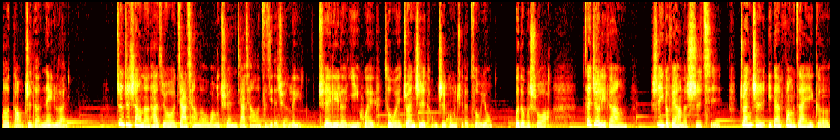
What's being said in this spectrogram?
而导致的内乱。政治上呢，他就加强了王权，加强了自己的权力，确立了议会作为专制统治工具的作用。不得不说啊，在这里非常是一个非常的时期，专制一旦放在一个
